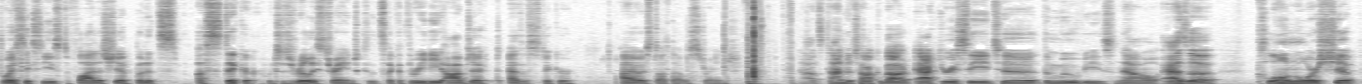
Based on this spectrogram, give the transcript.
joysticks used to fly the ship, but it's a sticker, which is really strange because it's like a 3D object as a sticker. I always thought that was strange. Now it's time to talk about accuracy to the movies. Now, as a Clone Wars ship,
